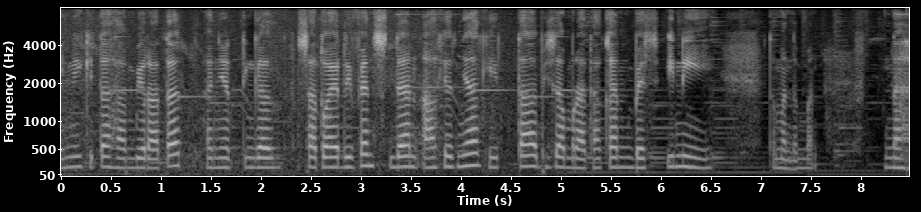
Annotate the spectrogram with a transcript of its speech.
ini kita hampir rata, hanya tinggal satu air defense dan akhirnya kita bisa meratakan base ini, teman-teman. Nah,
